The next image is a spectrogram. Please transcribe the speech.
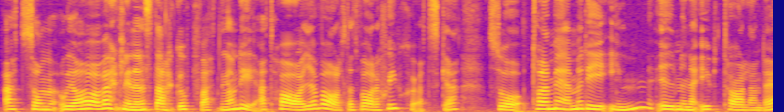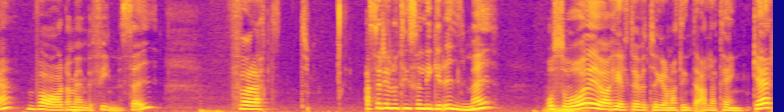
att som, och jag har verkligen en stark uppfattning om det, att har jag valt att vara sjuksköterska så tar jag med mig det in i mina uttalanden var de än befinner sig. För att alltså det är någonting som ligger i mig. Och så är jag helt övertygad om att inte alla tänker.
